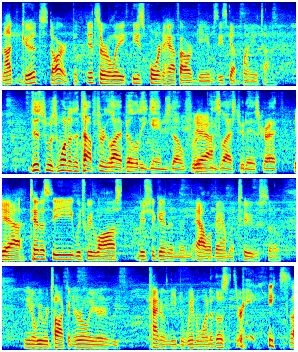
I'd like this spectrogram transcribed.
not good start, but it's early. These four and a half hour games, he's got plenty of time. This was one of the top three liability games, though, for Yeah. these last two days, correct? Yeah, Tennessee, which we lost, Michigan, and then Alabama too. So, you know, we were talking earlier. We kind of need to win one of those three. so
